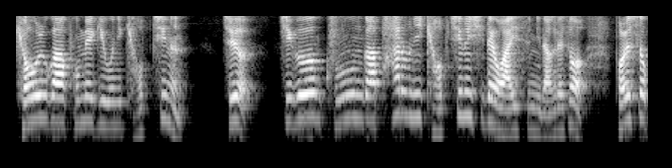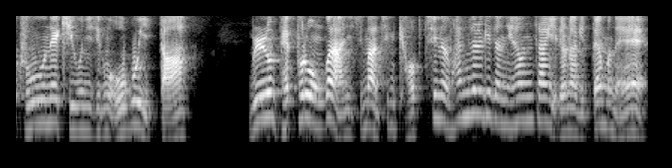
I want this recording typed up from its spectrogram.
겨울과 봄의 기운이 겹치는, 즉, 지금 구운과 파룬이 겹치는 시대에 와 있습니다. 그래서 벌써 구운의 기운이 지금 오고 있다. 물론 100%온 건 아니지만 지금 겹치는 환절기전 현상이 일어나기 때문에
